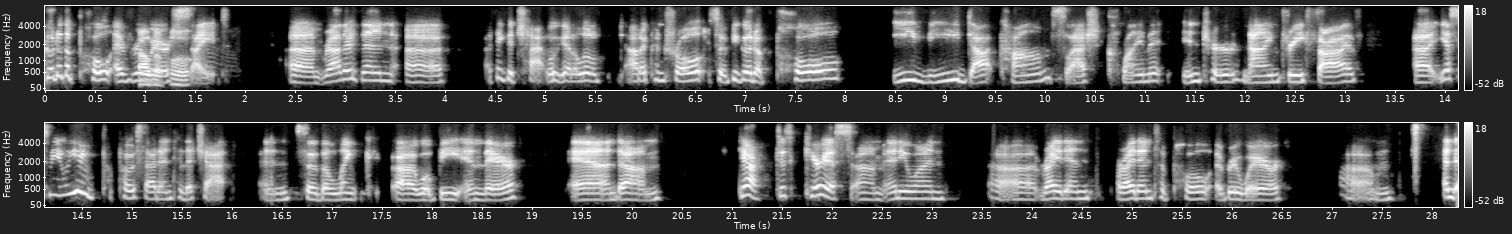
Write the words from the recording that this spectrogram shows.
go to the poll everywhere poll. site. Um, rather than uh, I think the chat will get a little out of control. So if you go to pollev.com slash climate inter 935, uh, Yasmin, will you post that into the chat? And so the link uh, will be in there. And um, yeah, just curious, um, anyone uh, write in, write into poll everywhere. Um, and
